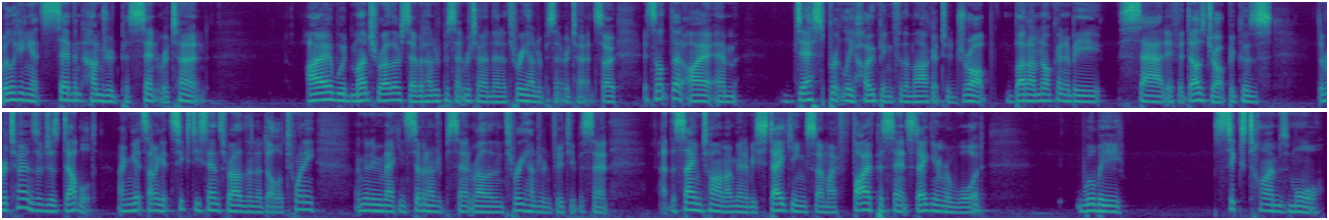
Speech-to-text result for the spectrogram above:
we're looking at 700% return. I would much rather 700% return than a 300% return. So it's not that I am desperately hoping for the market to drop, but I'm not going to be sad if it does drop because the returns have just doubled. I can get something at 60 cents rather than $1.20. I'm going to be making 700% rather than 350%. At the same time, I'm going to be staking, so my 5% staking reward will be six times more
